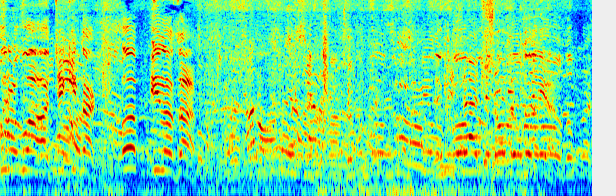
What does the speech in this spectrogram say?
ура, увага, тільки так. Оп і назад. Щоб було зрозуміло, що ви даєте.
